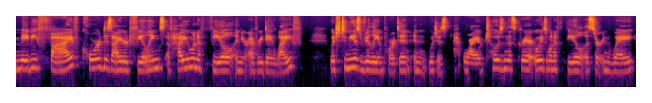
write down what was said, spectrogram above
maybe five core desired feelings of how you want to feel in your everyday life which to me is really important and which is why I've chosen this career. I always want to feel a certain way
